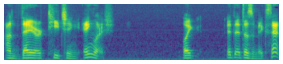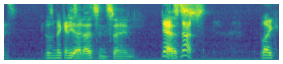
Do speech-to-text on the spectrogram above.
And they're teaching English. Like, it, it doesn't make sense. It doesn't make any yeah, sense. Yeah, that's insane. yeah, it's nuts. Like,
